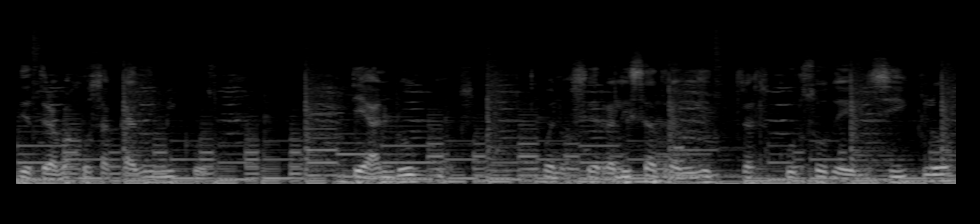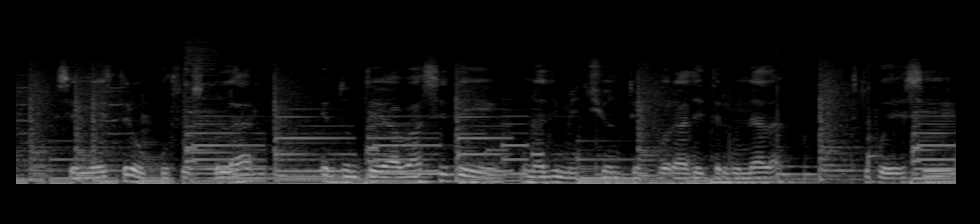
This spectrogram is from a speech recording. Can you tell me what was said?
de trabajos académicos de alumnos. Bueno, se realiza a través del transcurso del ciclo, semestre o curso escolar en donde a base de una dimensión temporal determinada, esto puede ser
